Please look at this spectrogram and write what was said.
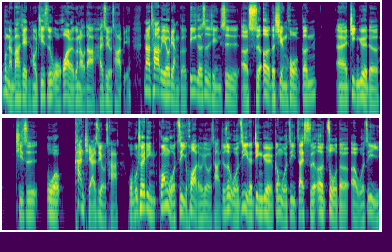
不难发现，哦，其实我画的跟老大还是有差别。那差别有两个，第一个事情是，呃，十二的现货跟呃近月的，其实我看起来是有差，我不确定，光我自己画的就有差，就是我自己的近月跟我自己在十二做的，呃，我自己。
